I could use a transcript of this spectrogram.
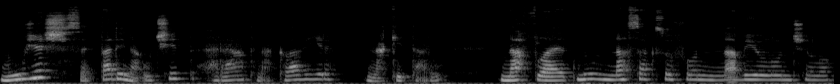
Můžeš se tady naučit hrát na klavír, na kytaru, na flétnu, na saxofon, na violončelo,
